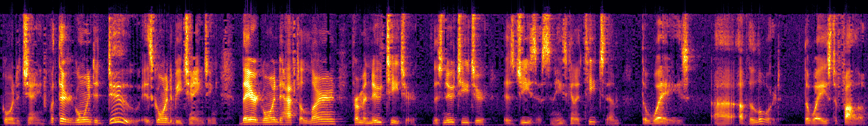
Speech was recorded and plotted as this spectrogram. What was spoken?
going to change. What they're going to do is going to be changing. They are going to have to learn from a new teacher. This new teacher is Jesus, and he's going to teach them the ways uh, of the Lord, the ways to follow.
